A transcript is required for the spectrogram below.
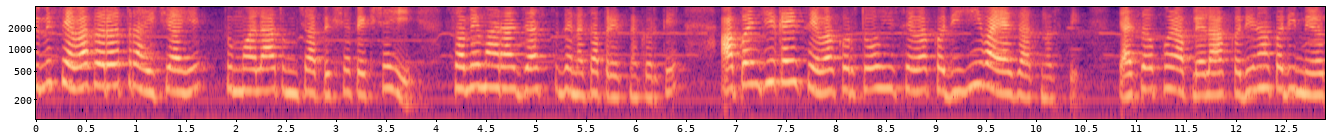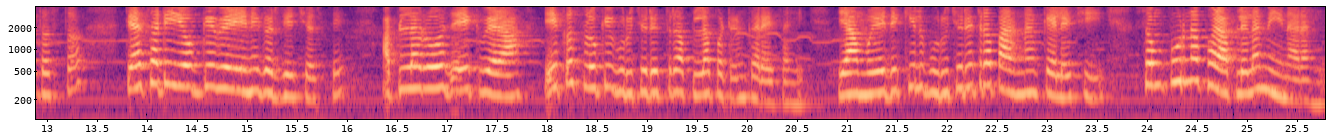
तुम्ही सेवा करत राहायची आहे तुम्हाला तुमच्या अपेक्षापेक्षाही स्वामी महाराज जास्त देण्याचा प्रयत्न करतील. आपण जी काही सेवा करतो ही सेवा कधीही वाया जात नसते. याचं फळ आपल्याला कधी ना कधी मिळत असतं. त्यासाठी योग्य वेळ येणे गरजेचे असते. आपल्याला रोज एक वेळा एक श्लोकी गुरुचरित्र आपल्याला पठण करायचं आहे. यामुळे देखील गुरुचरित्र पालन केल्याची संपूर्ण फळ आपल्याला मिळणार आहे.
